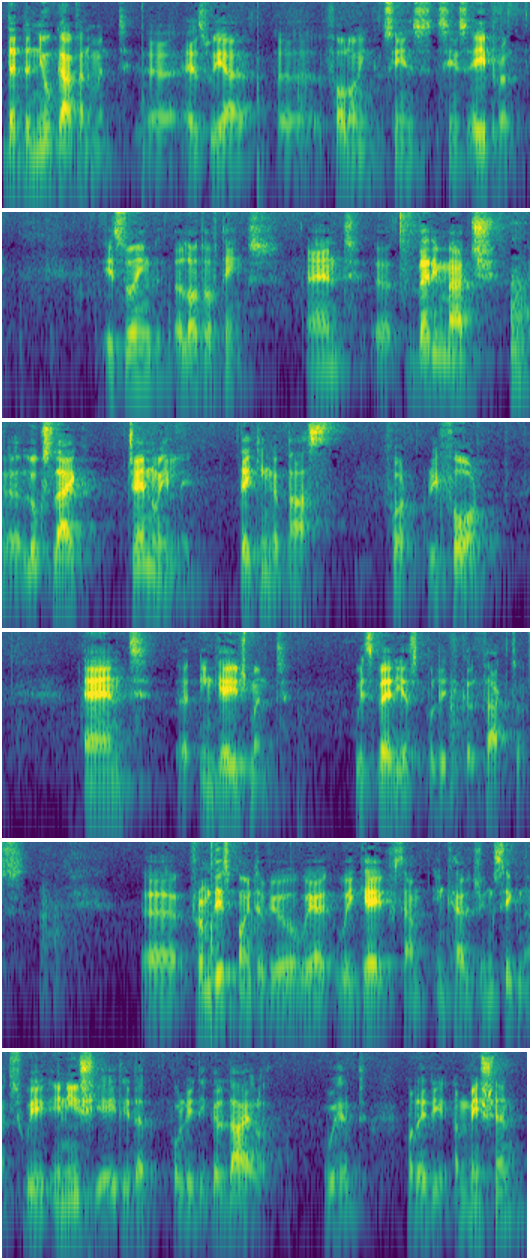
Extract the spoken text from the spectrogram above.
that the new government, uh, as we are uh, following since, since April, is doing a lot of things and uh, very much uh, looks like genuinely taking a path for reform and uh, engagement with various political factors. from this point of view, we, we gave some encouraging signals. We initiated a political dialogue. We had already a mission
